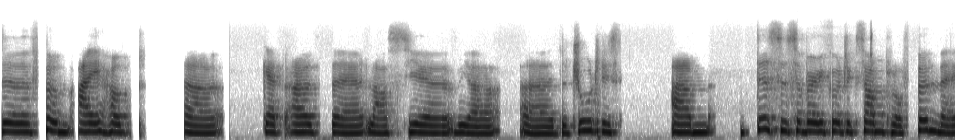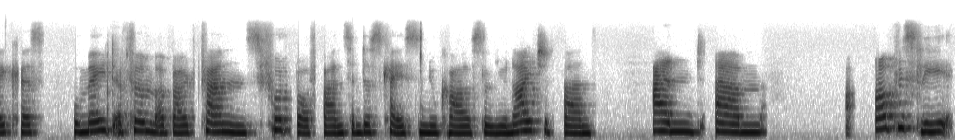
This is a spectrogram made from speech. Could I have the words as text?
the film I helped uh, get out there last year via uh, the Geordies, um, this is a very good example of filmmakers who made a film about fans, football fans, in this case, Newcastle United fans. And um, obviously,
